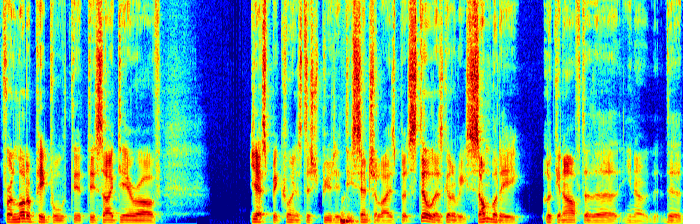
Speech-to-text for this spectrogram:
for a lot of people the, this idea of yes bitcoin is distributed decentralized but still there's got to be somebody looking after the you know the the,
